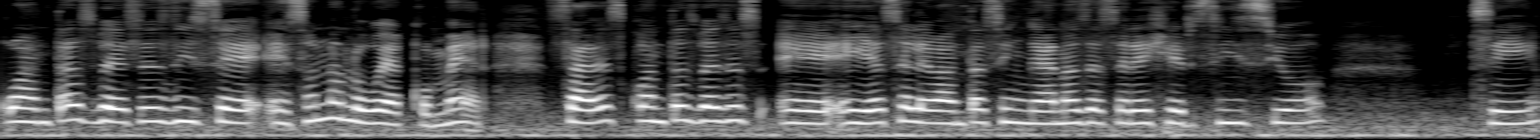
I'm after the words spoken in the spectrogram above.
cuántas veces dice, eso no lo voy a comer? ¿Sabes cuántas veces eh, ella se levanta sin ganas de hacer ejercicio? ¿Sí?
